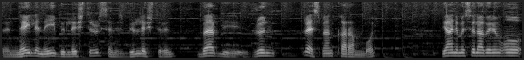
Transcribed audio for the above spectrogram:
e, neyle neyi birleştirirseniz birleştirin verdiği ürün resmen karambol. Yani mesela benim o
